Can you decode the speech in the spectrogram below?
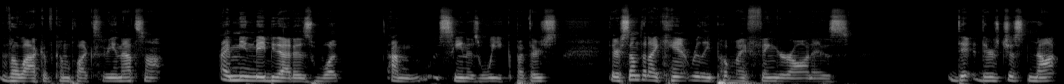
the lack of complexity and that's not I mean, maybe that is what I'm seen as weak, but there's there's something I can't really put my finger on is th- there's just not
